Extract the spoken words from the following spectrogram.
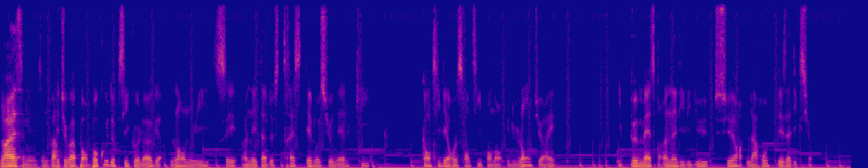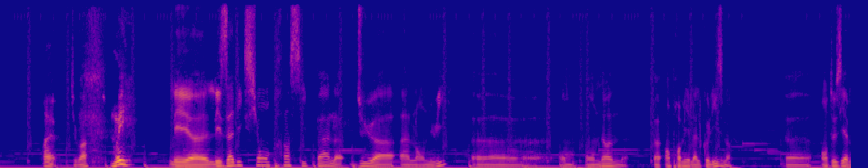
Ouais, ça m'étonne pas. Et tu vois, pour beaucoup de psychologues, l'ennui, c'est un état de stress émotionnel qui, quand il est ressenti pendant une longue durée, il peut mettre un individu sur la route des addictions. Ouais. Tu vois, Oui. les, euh, les addictions principales dues à, à l'ennui, euh, on, on nomme euh, en premier l'alcoolisme, en deuxième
